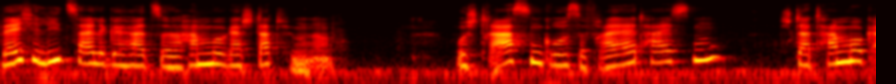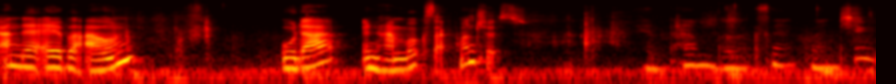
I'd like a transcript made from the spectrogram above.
Welche Liedzeile gehört zur Hamburger Stadthymne? Wo Straßen große Freiheit heißen, Stadt Hamburg an der Elbe Auen oder in Hamburg sagt man Tschüss. In Hamburg sagt man Tschüss.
